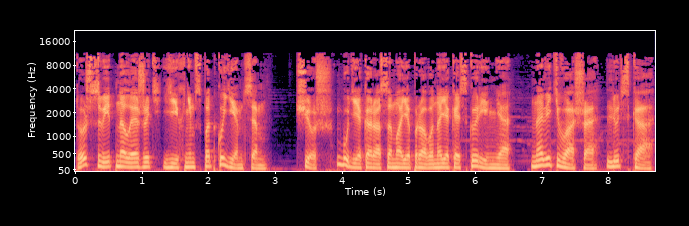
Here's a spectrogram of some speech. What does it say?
тож світ належить їхнім спадкоємцям. Що ж, будь-яка раса має право на якесь коріння, навіть ваша, людська,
